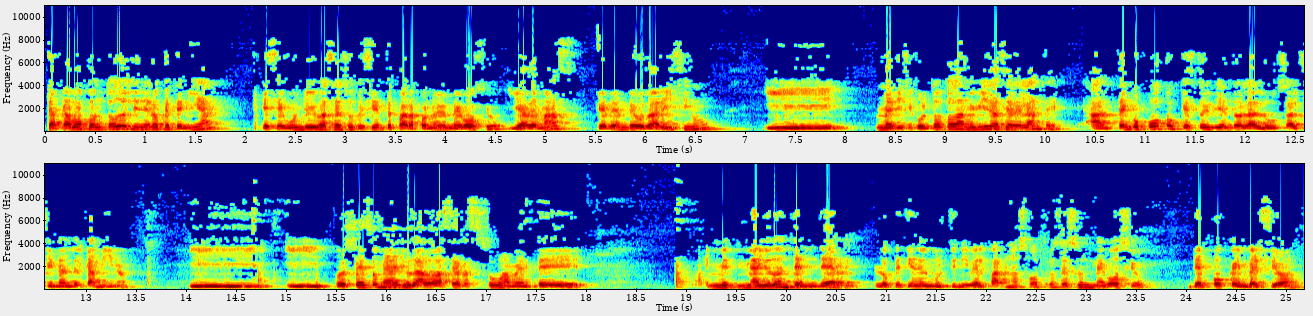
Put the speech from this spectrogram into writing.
Se acabó con todo el dinero que tenía, que según yo iba a ser suficiente para poner el negocio, y además quedé endeudadísimo y me dificultó toda mi vida hacia adelante. Ah, Tengo poco que estoy viendo la luz al final del camino y, pues eso me ha ayudado a ser sumamente... Me, me ayudó a entender lo que tiene el multinivel para nosotros. Es un negocio de poca inversión,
